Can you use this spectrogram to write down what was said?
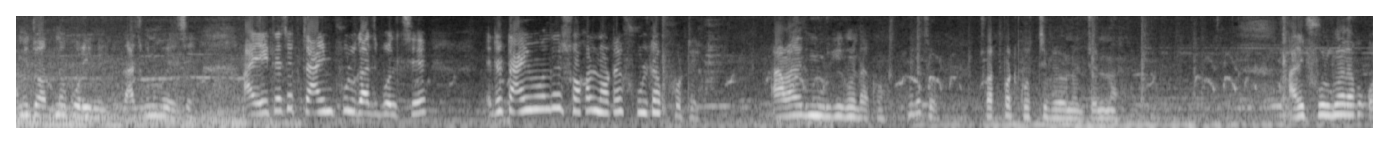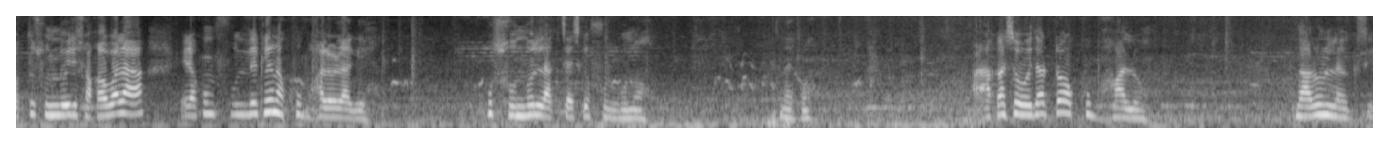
আমি যত্ন করিনি, গাছগুলো হয়েছে। আর এটা হচ্ছে টাইম ফুল গাছ বলছে। এটা টাইম বলতে সকাল নটায় ফুলটা ফোটে। আর আমাদের মুরগিগুলো দেখো ঠিক আছে ছটপট করছে বেরোনোর জন্য। আর এই ফুলগুলো দেখো কত সুন্দর হয়েছে। সকালবেলা এরকম ফুল দেখলে না খুব ভালো লাগে। খুব সুন্দর লাগছে আজকে ফুলগুলো। দেখো। আর আকাশের ওয়েদারটাও খুব ভালো। দারুণ লাগছে।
